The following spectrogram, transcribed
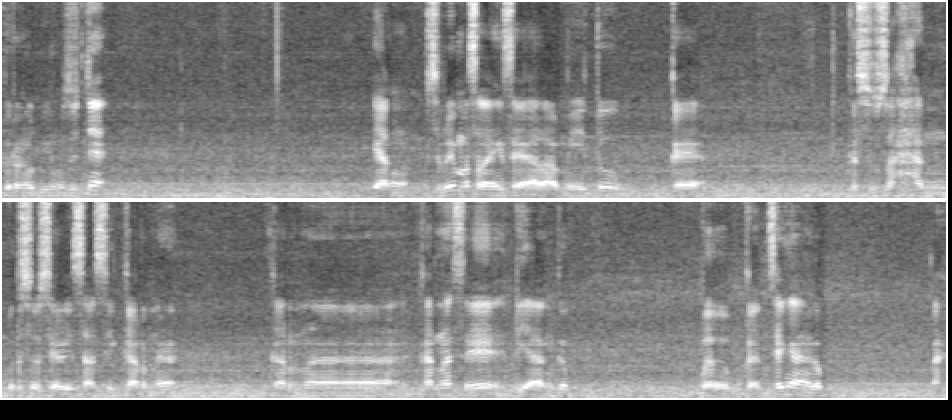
kurang lebih. Maksudnya yang sebenarnya masalah yang saya alami itu kayak kesusahan bersosialisasi karena karena karena saya dianggap bah, bukan saya nganggap ah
